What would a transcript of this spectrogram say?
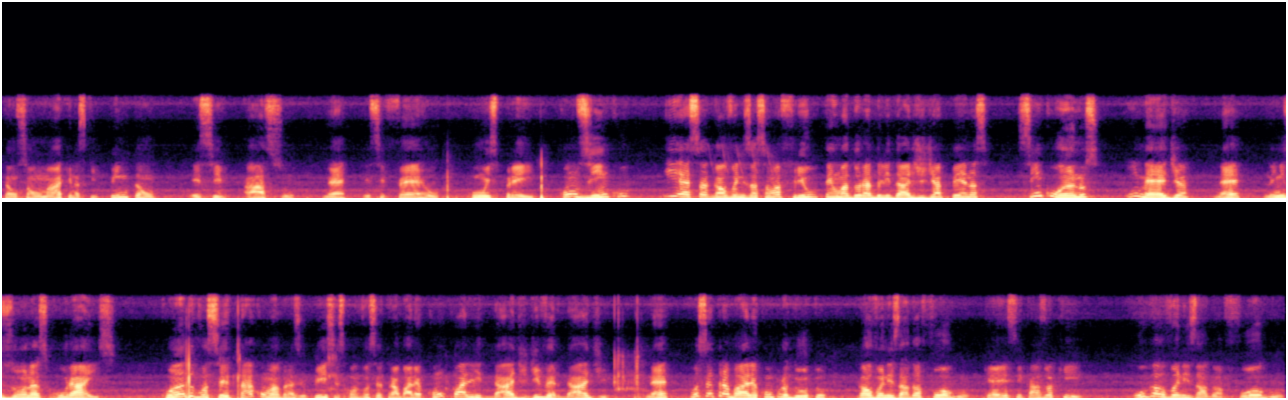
então são máquinas que pintam esse aço, né, esse ferro com spray com zinco e essa galvanização a frio tem uma durabilidade de apenas 5 anos em média, né, em zonas rurais. Quando você está com a Brasil Pieces, quando você trabalha com qualidade de verdade, né, você trabalha com produto galvanizado a fogo, que é esse caso aqui. O galvanizado a fogo,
